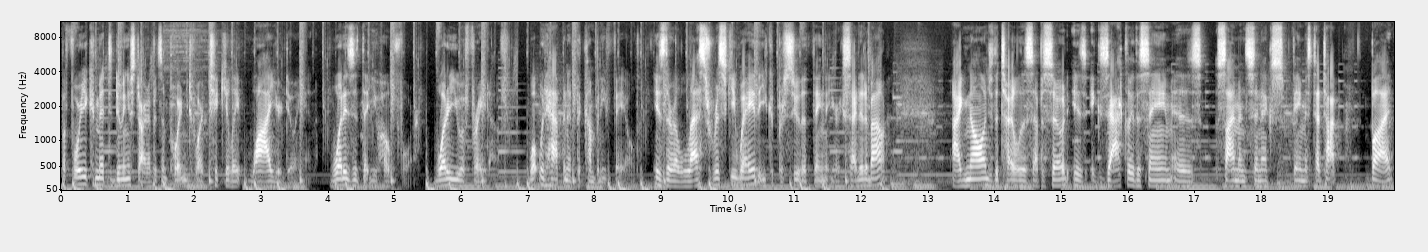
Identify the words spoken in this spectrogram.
before you commit to doing a startup, it's important to articulate why you're doing it. What is it that you hope for? What are you afraid of? What would happen if the company failed? Is there a less risky way that you could pursue the thing that you're excited about? I acknowledge the title of this episode is exactly the same as Simon Sinek's famous TED Talk, but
